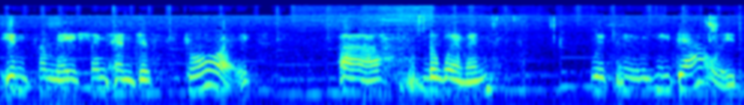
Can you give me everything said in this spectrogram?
information and destroy uh, the women with whom he dallied.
